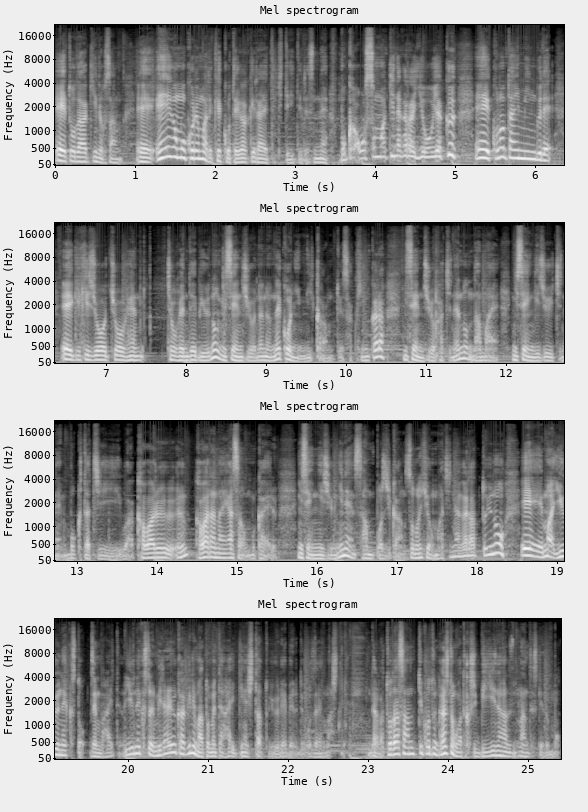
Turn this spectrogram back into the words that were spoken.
えー、戸田明宏さん、えー、映画もこれまで結構手掛けられてきていてですね僕は遅まきながらようやく、えー、このタイミングで、えー、劇場長編長編デビューの2014年の猫にみかんという作品から2018年の名前2021年僕たちは変わる、変わらない朝を迎える2022年散歩時間その日を待ちながらというのを、えー、まあ UNEXT 全部入ってる。UNEXT で見られる限りまとめて拝見したというレベルでございまして。だから戸田さんということに関しても私ビギナーなんですけども。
